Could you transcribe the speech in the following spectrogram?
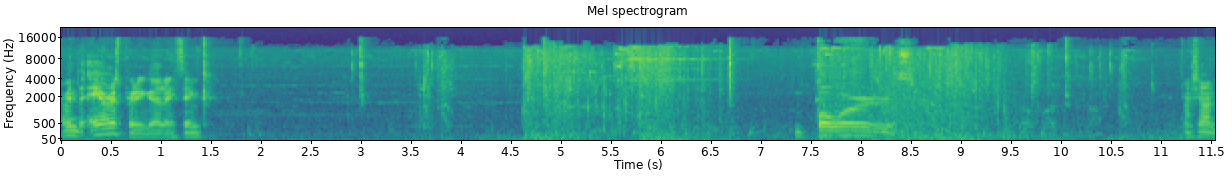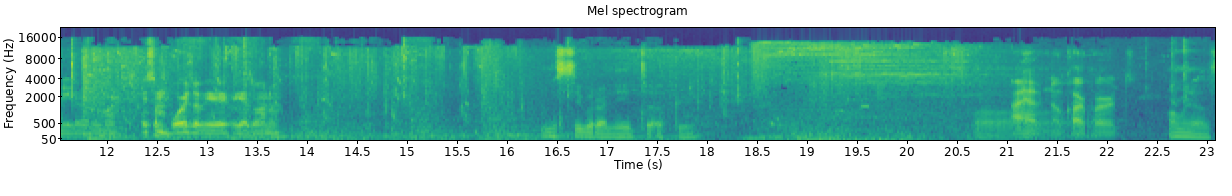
I mean, the AR is pretty good, I think. Actually, I don't need them anymore. There's some boards over here if you guys want them. Let me see what I need to upgrade. Uh, I have no car parts. Only have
